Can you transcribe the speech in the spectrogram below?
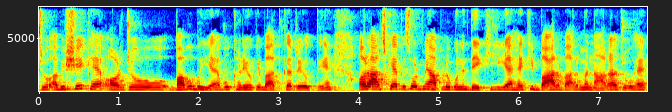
जो अभिषेक है और जो बाबू भैया है, वो खड़े होकर बात कर रहे होते हैं। और आज के एपिसोड में आप लोगों ने देख ही लिया है कि बार बार बार मनारा जो है,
